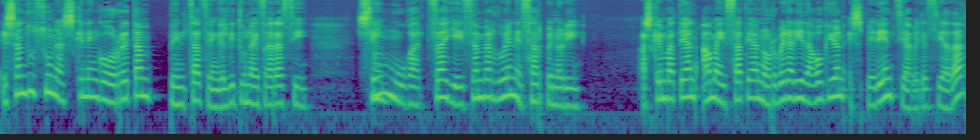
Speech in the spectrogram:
Esan duzun azkenengo horretan pentsatzen gelditu naiz garazi. Zein mugatzaile izan behar duen ezarpen hori. Azken batean ama izatea norberari dagokion esperientzia berezia da.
